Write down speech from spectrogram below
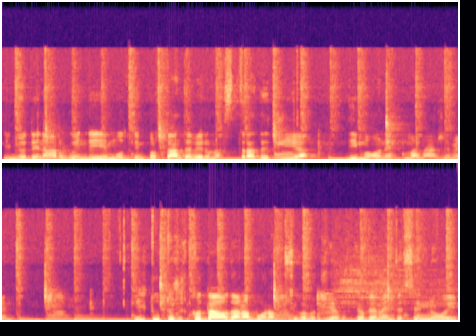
il mio denaro. Quindi è molto importante avere una strategia di money management. Il tutto circondato da una buona psicologia, perché ovviamente se noi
